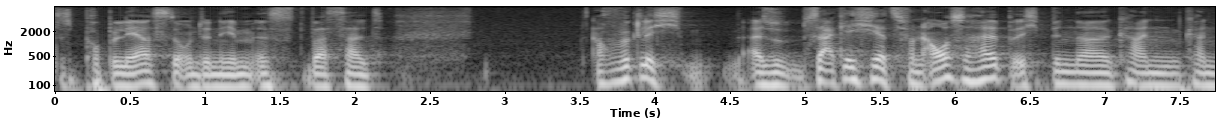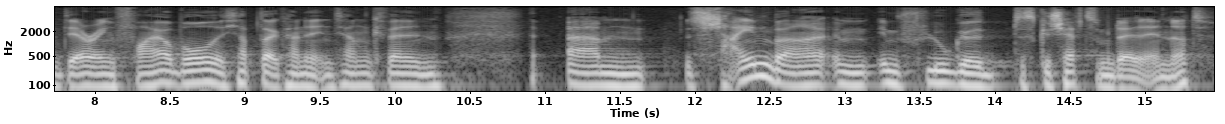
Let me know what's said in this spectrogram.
das populärste Unternehmen ist, was halt auch wirklich, also sage ich jetzt von außerhalb, ich bin da kein, kein Daring Fireball, ich habe da keine internen Quellen, ähm, scheinbar im, im Fluge das Geschäftsmodell ändert,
